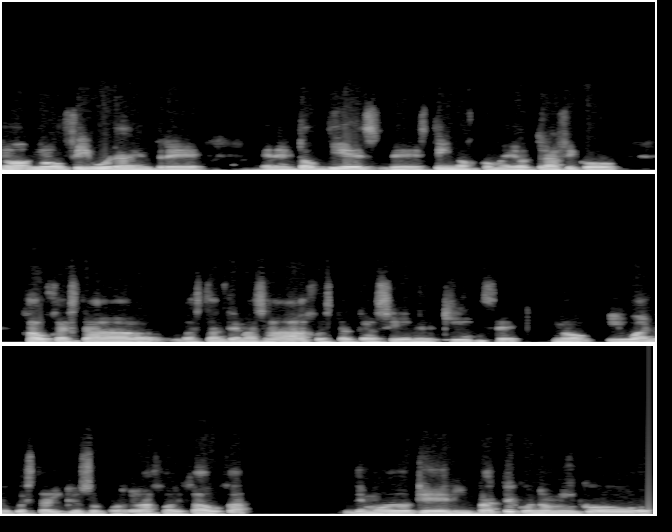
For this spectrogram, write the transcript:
no, no figura entre, en el top 10 de destinos con mayor tráfico. Jauja está bastante más abajo, está casi en el 15, ¿no? Y Huánuco está incluso por debajo de Jauja. De modo que el impacto económico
